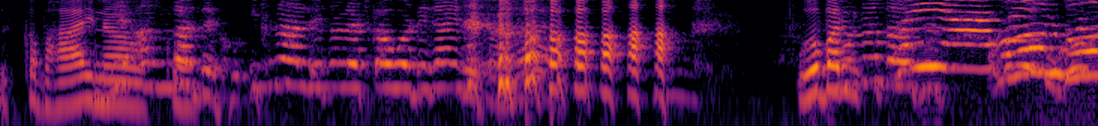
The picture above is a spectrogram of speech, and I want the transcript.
उसका भाई ना अंदर देखो इतना इतना लटका हुआ डिज़ाइन वो बन वो दो दो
